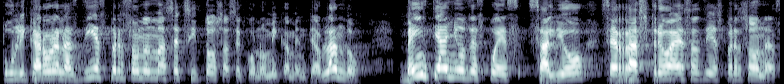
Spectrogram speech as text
publicaron a las 10 personas más exitosas económicamente hablando. 20 años después salió, se rastreó a esas 10 personas.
